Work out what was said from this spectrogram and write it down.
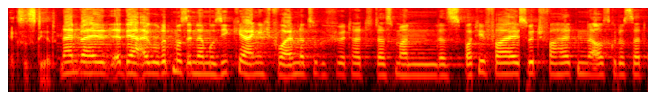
existiert. Nein, weil der Algorithmus in der Musik ja eigentlich vor allem dazu geführt hat, dass man das Spotify-Switch-Verhalten ausgelöst hat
